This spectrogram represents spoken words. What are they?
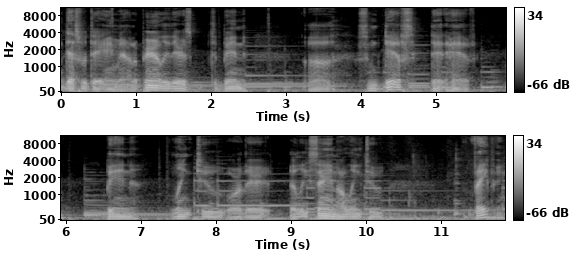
that's what they're aiming at. Apparently, there's been uh, some deaths that have been linked to, or they're at least saying are linked to vaping.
